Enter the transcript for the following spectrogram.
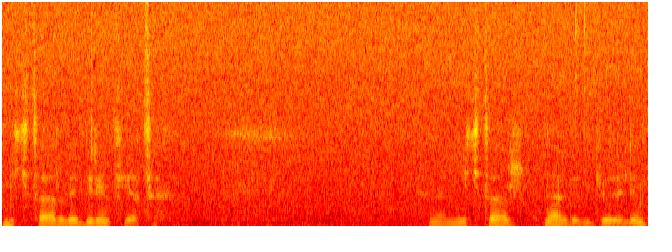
Miktar ve birim fiyatı. Hemen miktar nerede bir görelim.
